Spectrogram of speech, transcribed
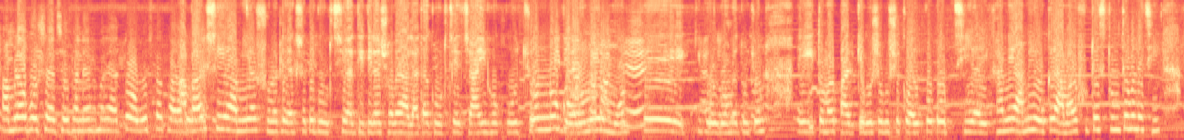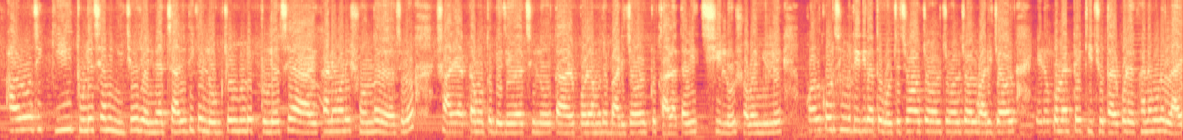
আমরাও বসে আছি ওখানে মানে এত অবস্থা খারাপ। আবার সেই আমি আর সোনালি একসাথে ঘুরছি আর দিদিরা সবাই আলাদা ঘুরছে যাই হোক প্রচণ্ড গরমের মধ্যে কি বলব আমরা দুজন এই তোমার পার্কে বসে বসে গল্প করছি আর এখানে আমি ওকে আমার ফুটেজ তুলতে বলেছি আর ও যে কি তুলেছে আমি নিজেও জানি না চারিদিকে লোকজন লোকজনগুলো তুলেছে আর এখানে মানে সন্ধ্যা হয়ে গেছিল সাড়ে আটটা মতো বেজে গেছিল তারপরে আমাদের বাড়ি যাওয়ার একটু তাড়াতাড়ি ছিল সবাই মিলে কল করছিল দিদিরা তো বলছে চল চল চল চল বাড়ি চল এরকম একটা কিছু তারপরে এখানে মনে লাইট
